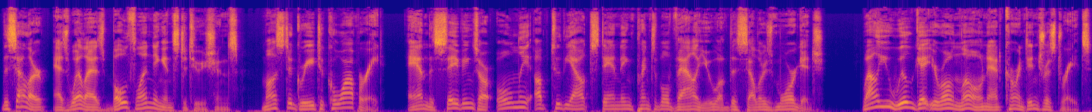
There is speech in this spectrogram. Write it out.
The seller, as well as both lending institutions, must agree to cooperate, and the savings are only up to the outstanding principal value of the seller's mortgage. While you will get your own loan at current interest rates,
